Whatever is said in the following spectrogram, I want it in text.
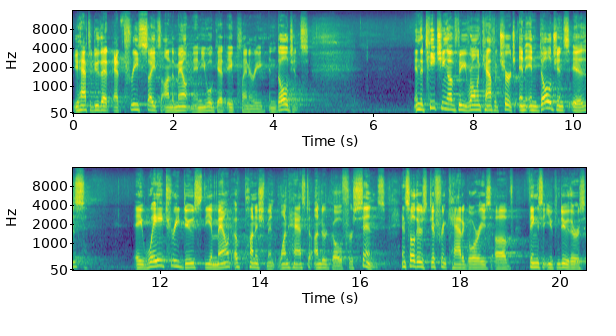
You have to do that at three sites on the mountain, and you will get a plenary indulgence. In the teaching of the Roman Catholic Church, an indulgence is a way to reduce the amount of punishment one has to undergo for sins. And so there's different categories of things that you can do. There's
